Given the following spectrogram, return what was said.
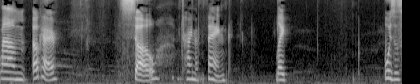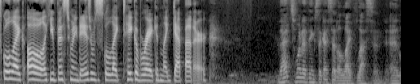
Um. Okay. So I'm trying to think. Like, was the school like, oh, like you've missed too many days, or was the school like, take a break and like get better? That's one of the things, like I said, a life lesson and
